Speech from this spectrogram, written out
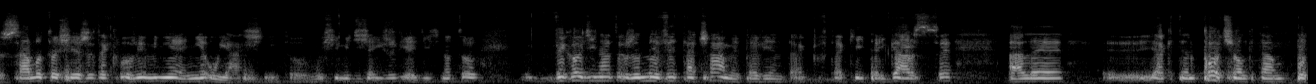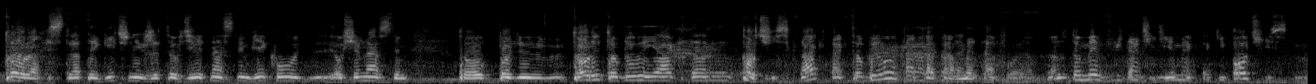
e, samo to się, że tak powiem, nie, nie ujaśni. To musimy dzisiaj już wiedzieć. No to wychodzi na to, że my wytaczamy pewien tak w takiej tej garstce, ale e, jak ten pociąg tam po torach strategicznych, że to w XIX wieku, XVIII to tory to były jak ten pocisk, tak? Tak to było? Taka tam metafora. No, no to my widać idziemy jak taki pocisk. No.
